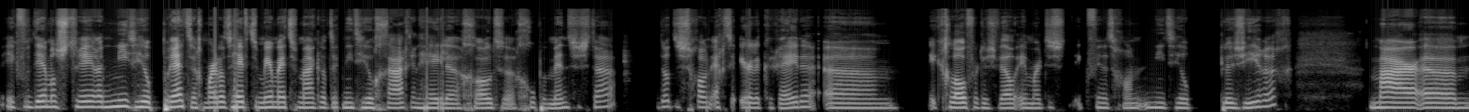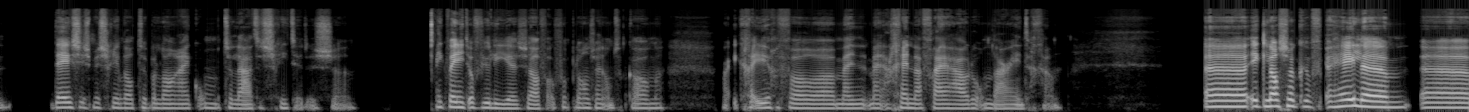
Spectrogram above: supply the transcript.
Ik vind demonstreren niet heel prettig, maar dat heeft er meer mee te maken dat ik niet heel graag in hele grote groepen mensen sta. Dat is gewoon echt de eerlijke reden. Um, ik geloof er dus wel in, maar het is, ik vind het gewoon niet heel plezierig. Maar um, deze is misschien wel te belangrijk om te laten schieten. Dus uh, ik weet niet of jullie uh, zelf ook van plan zijn om te komen. Maar ik ga in ieder geval uh, mijn, mijn agenda vrijhouden om daarheen te gaan. Uh, ik las ook hele uh,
